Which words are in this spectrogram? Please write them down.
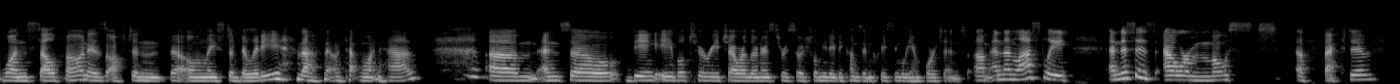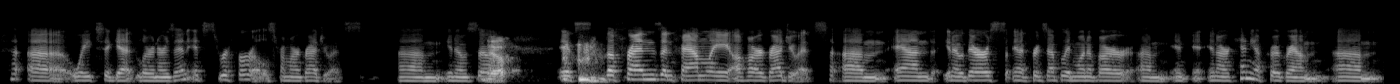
one's cell phone is often the only stability that, that one has. Um, and so being able to reach our learners through social media becomes increasingly important. Um, and then lastly, and this is our most effective uh, way to get learners in, it's referrals from our graduates. Um, you know, so yep. it's the friends and family of our graduates. Um, and, you know, there's, uh, for example, in one of our, um, in, in our Kenya program, um,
